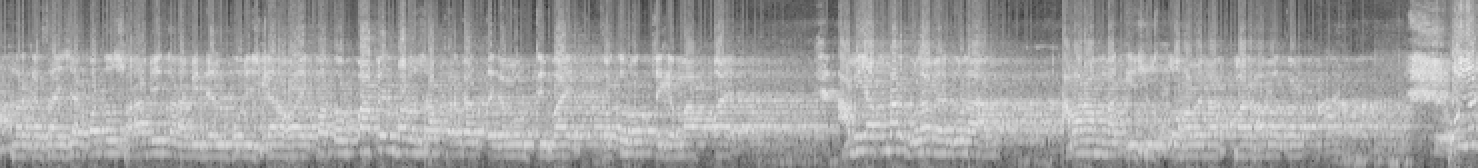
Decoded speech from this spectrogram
আপনার কাছে আইসা কত সরাবি করাবি দেল পরিষ্কার হয়, কত পাপের মানুষ আপনার কাছ থেকে মুক্তি পায়, কত রোগ থেকে মাপ পায়। আমি আপনার গোলামের গোলাম, আমার আম্মা কি সুস্থ হবে না? মার হাবা কর। হুজুর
